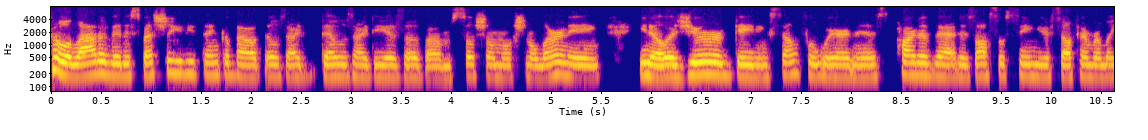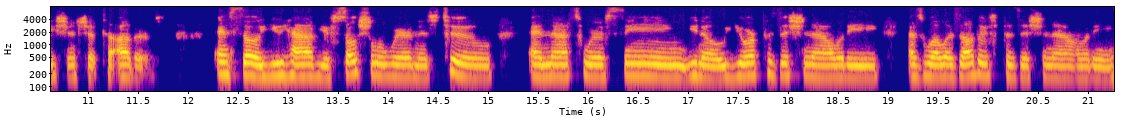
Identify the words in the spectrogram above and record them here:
So a lot of it, especially if you think about those those ideas of um, social emotional learning, you know, as you're gaining self awareness, part of that is also seeing yourself in relationship to others, and so you have your social awareness too, and that's where seeing you know your positionality as well as others positionality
